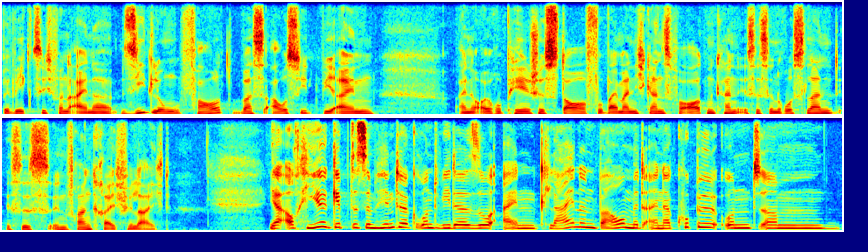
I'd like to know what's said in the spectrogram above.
bewegt sich von einer Siedlung fort, was aussieht wie ein ein europäisches Dorf, wobei man nicht ganz verorten kann, ist es in Russland, ist es in Frankreich vielleicht. Ja, auch hier gibt es im Hintergrund wieder so einen kleinen Bau mit einer Kuppel und ähm,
